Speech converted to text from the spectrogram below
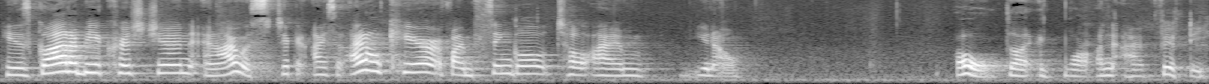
He has got to be a Christian. And I was sticking. I said, I don't care if I'm single till I'm, you know, old. Like, well, I'm 50.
